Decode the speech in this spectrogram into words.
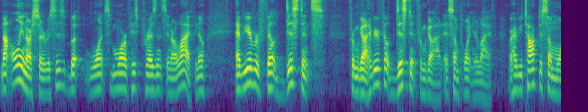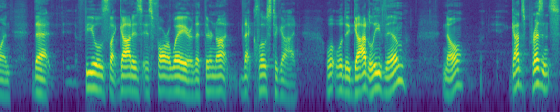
Not only in our services, but wants more of his presence in our life. You know, have you ever felt distance from God? Have you ever felt distant from God at some point in your life? Or have you talked to someone that feels like God is, is far away or that they're not that close to God. Well, well, did God leave them? No. God's presence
